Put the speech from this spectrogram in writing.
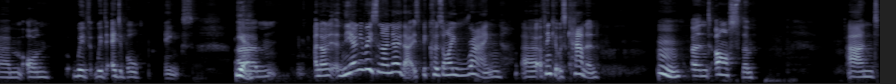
um, on with with edible inks Yeah. um, and, I, and the only reason I know that is because I rang, uh, I think it was Canon, Mm. and asked them, and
